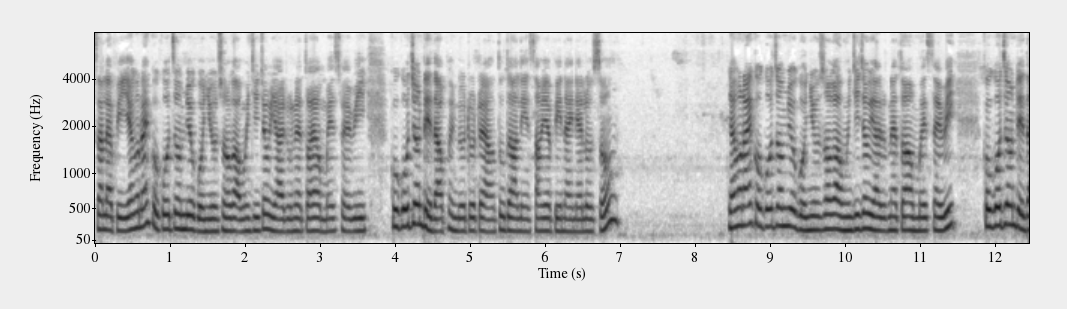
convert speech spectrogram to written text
ဆက်လက်ပြီးရန်ကုန်တိုင်းကိုကိုကျွန်းမြို့ကိုညိုစောကဝင်ကြီးချုပ်ရာထူးနဲ့တွားရောက်မဲဆွဲပြီးကိုကိုကျွန်းဒေသဖွံ့ဖြိုးတိုးတက်အောင်သူသားလင်းဆောင်ရွက်ပေးနိုင်တယ်လို့ဆို ရန်ကုန်တိုင်းကိုကိုကျွန်းမြို့ကိုညိုစောကဝင်ကြီးချုပ်ရာထူးနဲ့တွားအောင်မဲဆွဲပြီးကိုကိုကျွန်းဒေသ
